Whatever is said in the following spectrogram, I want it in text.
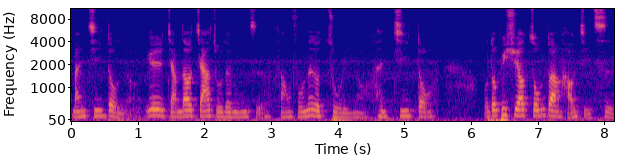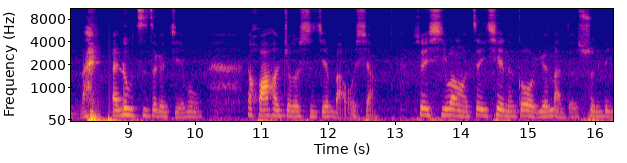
蛮激动的。因为讲到家族的名字，仿佛那个祖灵哦很激动，我都必须要中断好几次来来录制这个节目，要花很久的时间吧，我想。所以希望哦，这一切能够圆满的顺利。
